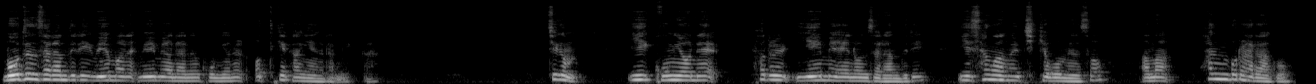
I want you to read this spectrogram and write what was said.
모든 사람들이 외면, 외면하는 공연을 어떻게 강행을 합니까? 지금 이 공연의 표를 예매해 놓은 사람들이 이 상황을 지켜보면서 아마 환불을 하라고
